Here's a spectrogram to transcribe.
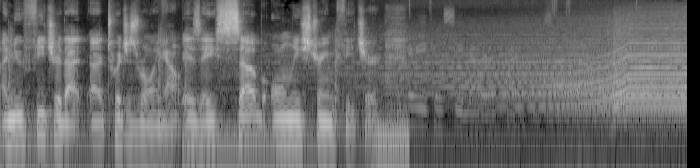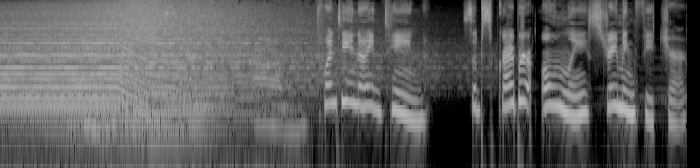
A new feature that uh, Twitch is rolling out is a sub only stream feature. 2019 Subscriber only streaming feature.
